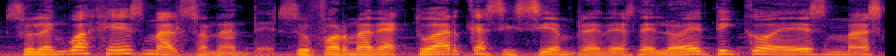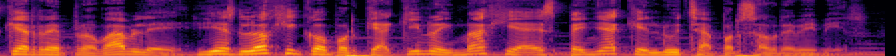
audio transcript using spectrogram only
Su lenguaje es malsonante, su forma de actuar casi siempre desde lo ético es más que reprobable, y es lógico porque aquí no hay magia, es peña que lucha por sobrevivir.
